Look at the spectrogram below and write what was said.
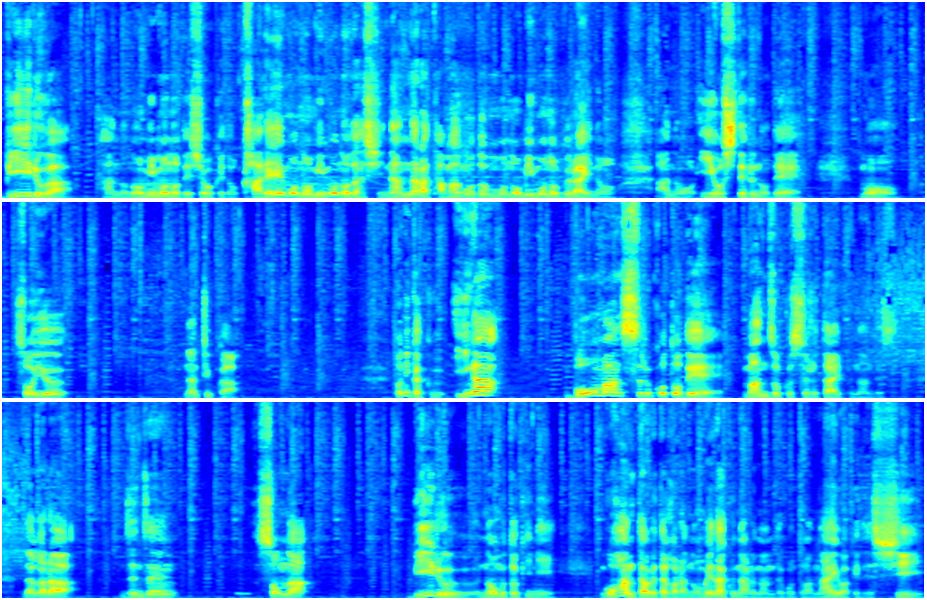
ビールはあの飲み物でしょうけどカレーも飲み物だしなんなら卵丼も飲み物ぐらいのあの胃をしてるのでもうそういう何て言うかとにかく胃が膨満することで満足するタイプなんです。だから全然そんなビール飲む時にご飯食べたから飲めなくなるなんてことはないわけですし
